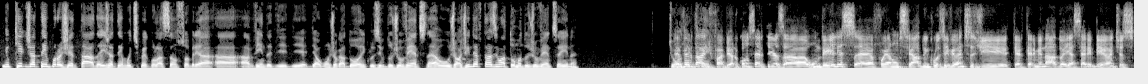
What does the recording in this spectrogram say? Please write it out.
E o que, que já tem projetado aí, já tem muita especulação sobre a, a, a vinda de, de, de, algum jogador, inclusive do Juventus, né? O Jorginho deve trazer uma turma do Juventus aí, né? É verdade, Fabiano, com certeza. Um deles é, foi anunciado, inclusive, antes de ter terminado aí a Série B, antes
